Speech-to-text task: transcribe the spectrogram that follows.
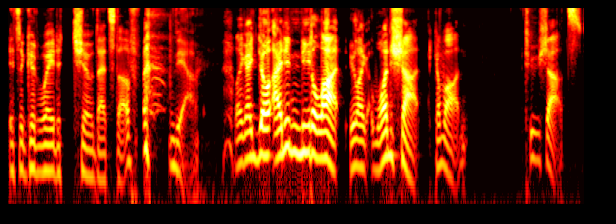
It's a good way to show that stuff. Yeah. like I don't I didn't need a lot. You're like one shot. Come on. Two shots.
